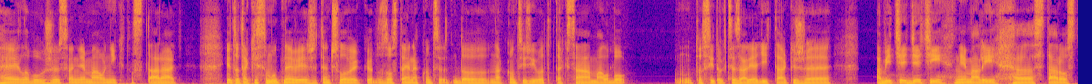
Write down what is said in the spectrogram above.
hej, lebo už sa nemá o nikto starať. Je to také smutné, vie, že ten človek zostaje na konci, do, na konci života tak sám, alebo to si to chce zariadiť tak, že aby tie deti nemali eh, starosť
